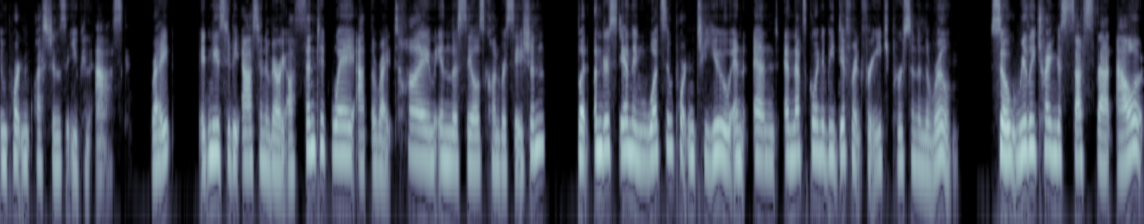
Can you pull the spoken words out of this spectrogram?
important questions that you can ask, right? It needs to be asked in a very authentic way at the right time in the sales conversation, but understanding what's important to you and and and that's going to be different for each person in the room. So, really trying to suss that out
